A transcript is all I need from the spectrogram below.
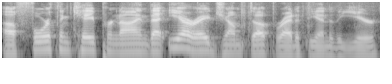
uh, fourth in K per nine. That ERA jumped up right at the end of the year.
